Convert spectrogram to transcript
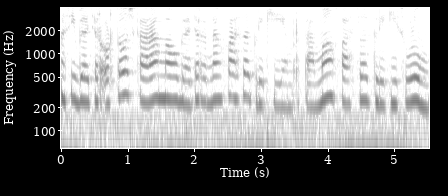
Masih belajar orto, sekarang mau belajar tentang fase gligi. Yang pertama, fase gligi sulung.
